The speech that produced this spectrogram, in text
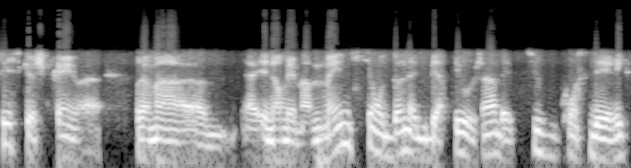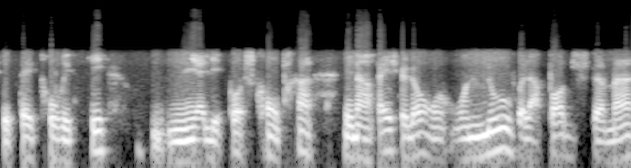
c'est ce que je crains euh, vraiment énormément. Même si on donne la liberté aux gens, ben, si vous considérez que c'est peut-être trop risqué, n'y allez pas. Je comprends. Mais n'empêche que là, on ouvre la porte justement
